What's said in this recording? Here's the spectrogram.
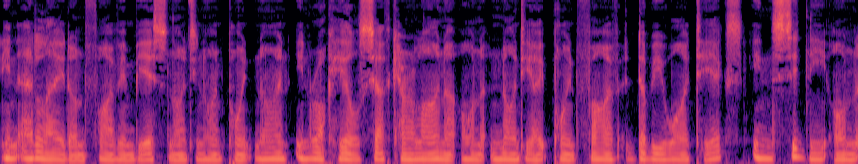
in Adelaide on 5MBS 99.9, in Rock Hill, South Carolina on 98.5 WITX, in Sydney on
